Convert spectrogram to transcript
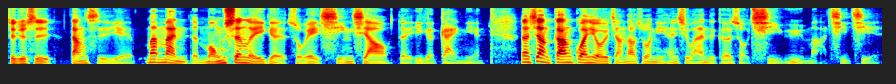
这就是当时也慢慢的萌生了一个所谓行销的一个概念。那像刚关友有讲到说你很喜欢的歌手齐豫嘛，齐姐，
